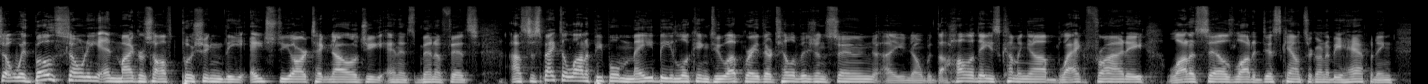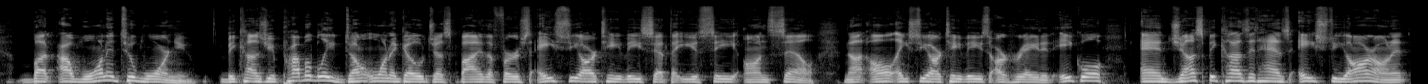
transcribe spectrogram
So, with both Sony and Microsoft pushing the HDR technology and its benefits, I suspect a lot of people may be looking to upgrade their television soon. Uh, you know, with the holidays coming up, Black Friday, a lot of sales, a lot of discounts are going to be happening. But I wanted to warn you because you probably don't want to go just buy the first HDR TV set that you see on sale. Not all HDR TVs are created equal, and just because it has HDR on it,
